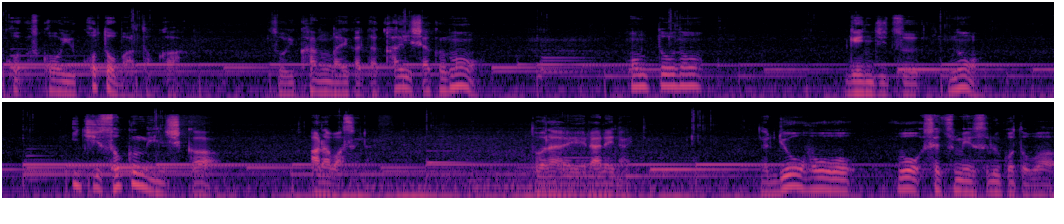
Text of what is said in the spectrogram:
ここういう言葉とかそういう考え方解釈も本当の現実の一側面しか表せない。捉えられない。両方を説明することは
